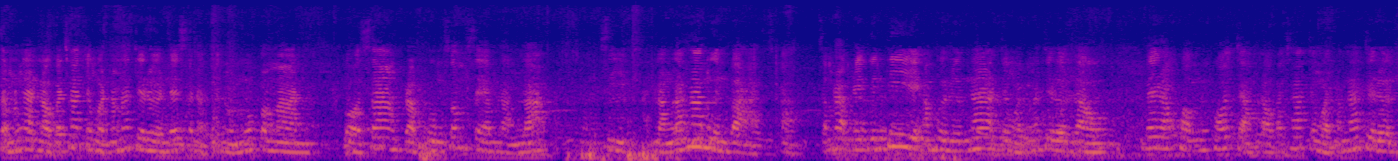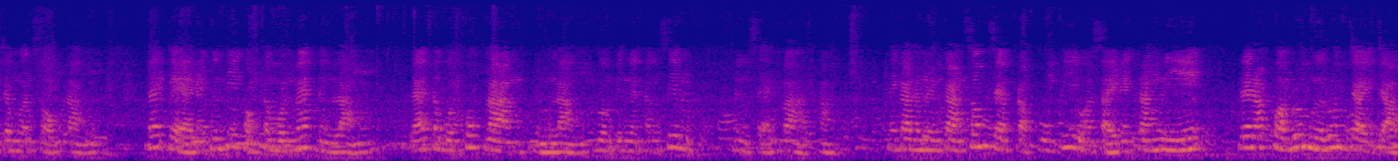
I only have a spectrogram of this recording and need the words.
สำนักงานเหล่ากาชาติจังหวัดอำนาจเจริญได้สนับสนุนงบประมาณ ก่อสร้างปรับปรุงซ่อมแซมหลังละสี่หลังละห้าหมื่นบาทค่ะสำหรับในพื้นที่อำเภอเลือมนาจจังหวัดอำนาจเจริญเรา ได้รับความอนุเคราะห์จากเหล่ากาชาติจังหวัดอำนาจเจริญจำนวนสองหลัง ได้แก่ในพื้นที่ของตำบลแม่หนึ่งหลัง และตำบลโคกกลางหนึ่งหลัง รวมเป็นเงินทั้งสิ้นหนึ่งแสนบาทค่ะ ในการดำเนินการซ่อมแซมปรับปรุงที่อยู่อาศัยในครั้งนี้ ได้รับความร่วมมือร่วมใจจาก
